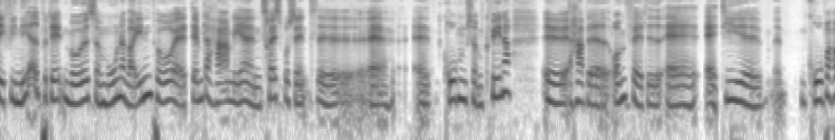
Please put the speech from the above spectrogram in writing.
defineret på den måde, som Mona var inde på, at dem, der har mere end 60 procent øh, af, af gruppen som kvinder, øh, har været omfattet af, af de øh, grupper.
